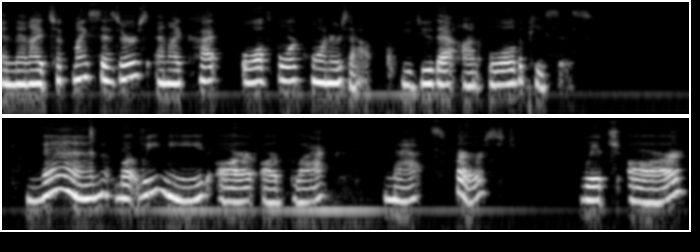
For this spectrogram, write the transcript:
And then I took my scissors and I cut all four corners out. You do that on all the pieces. Then what we need are our black mats first, which are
